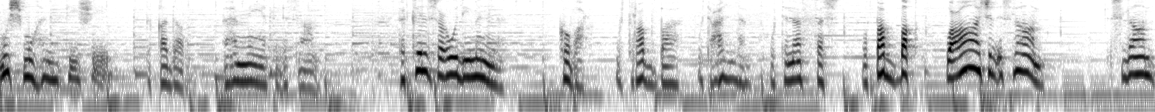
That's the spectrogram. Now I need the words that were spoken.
مش مهم في شيء بقدر أهمية الإسلام. فكل سعودي منا كبر وتربى وتعلم وتنفس وطبق وعاش الإسلام. إسلام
